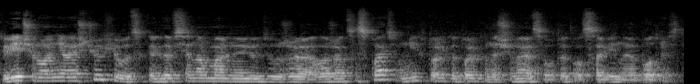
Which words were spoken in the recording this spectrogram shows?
К вечеру они расчухиваются, когда все нормальные люди уже ложатся спать, у них только-только начинается вот эта вот совиная бодрость.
